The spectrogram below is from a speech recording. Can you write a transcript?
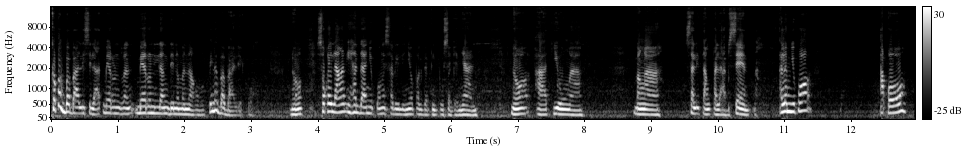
kapag babali sila at meron meron lang din naman ako pinababali ko no so kailangan ihanda niyo po ang sarili niyo pagdating po sa ganyan no at yung ah, mga salitang pala absent alam niyo po ako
